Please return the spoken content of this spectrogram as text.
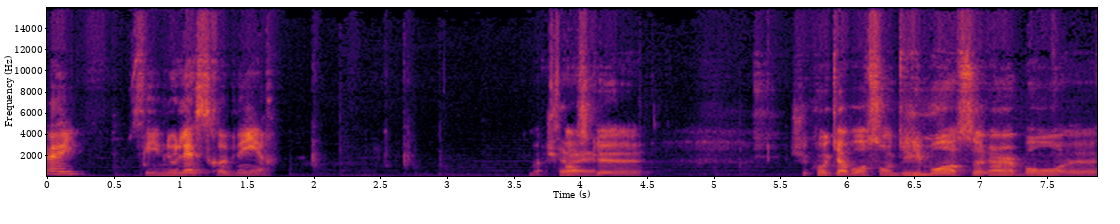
Oui. S'il nous laisse revenir. ben, je pense vrai. que. Je crois qu'avoir son grimoire serait un bon. euh,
